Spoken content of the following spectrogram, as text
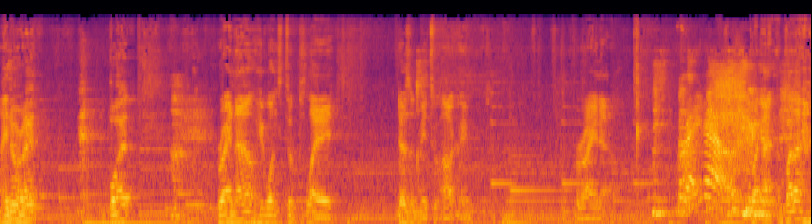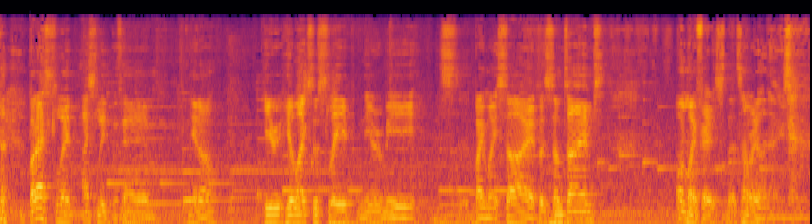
I know, right? But right now he wants to play. Doesn't mean to hug him. Right now. Right now. But I, but I, but I sleep. I sleep with him. You know, he he likes to sleep near me, by my side. But sometimes on my face. That's not really nice.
